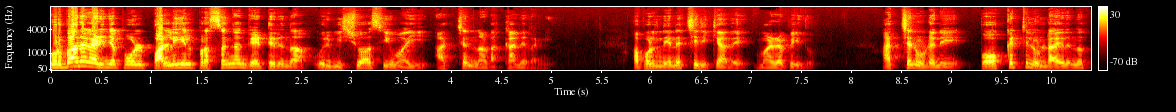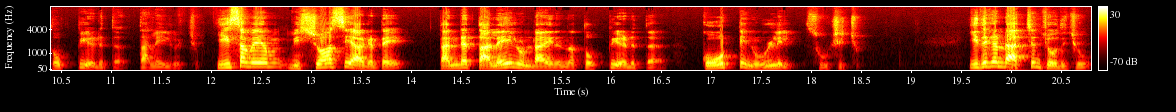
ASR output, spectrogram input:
കുർബാന കഴിഞ്ഞപ്പോൾ പള്ളിയിൽ പ്രസംഗം കേട്ടിരുന്ന ഒരു വിശ്വാസിയുമായി അച്ഛൻ നടക്കാനിറങ്ങി. അപ്പോൾ നനച്ചിരിക്കാതെ മഴ പെയ്തു. അച്ഛൻ ഉടനെ പോക്കറ്റിലുണ്ടായിരുന്ന തൊപ്പിയെടുത്ത് തലയിൽ വെച്ചു. ഈ സമയം വിശ്വാസിയാകട്ടെ തന്റെ തലയിലുണ്ടായിരുന്ന തൊപ്പിയെടുത്ത് കോട്ടിനുള്ളിൽ സൂക്ഷിച്ചു. ഇത് കണ്ട അച്ഛൻ ചോദിച്ചു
